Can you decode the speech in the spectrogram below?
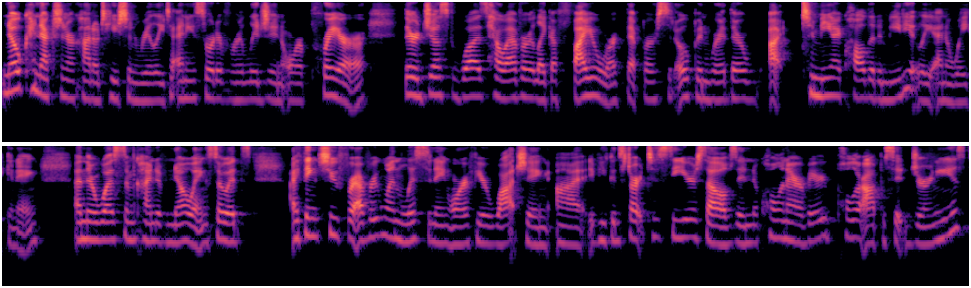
no connection or connotation really to any sort of religion or prayer. There just was, however, like a firework that bursted open where there, uh, to me, I called it immediately an awakening. And there was some kind of knowing. So it's, I think, too, for everyone listening or if you're watching, uh, if you can start to see yourselves, and Nicole and I are very polar opposite journeys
